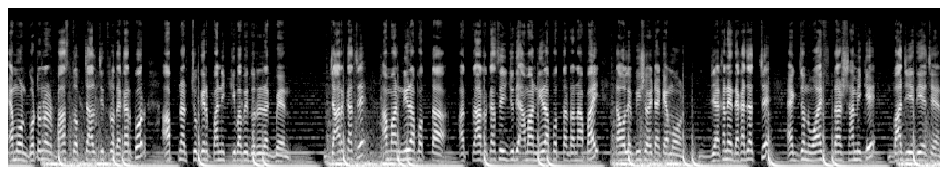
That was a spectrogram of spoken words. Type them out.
এমন ঘটনার বাস্তব চালচিত্র দেখার পর আপনার চোখের পানি কীভাবে ধরে রাখবেন? যার কাছে আমার নিরাপত্তা আর তার কাছেই যদি আমার নিরাপত্তাটা না পাই, তাহলে বিষয়টা কেমন? যেখানে দেখা যাচ্ছে একজন ওয়াইফ তার স্বামীকে বাজিয়ে দিয়েছেন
